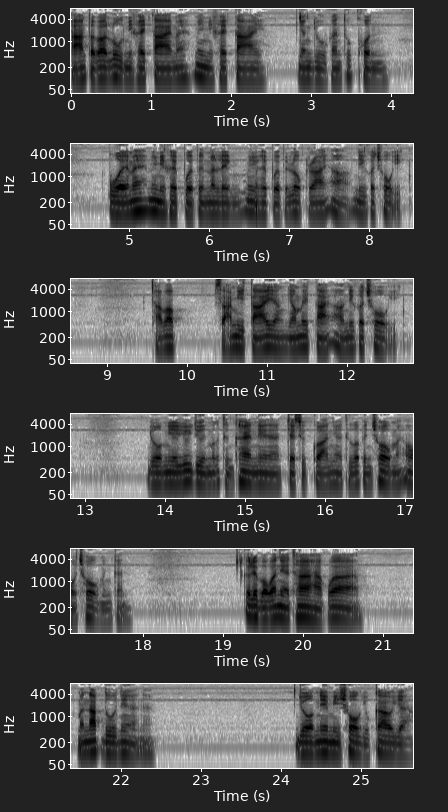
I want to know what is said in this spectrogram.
ถามต่อว่าลูกมีใครตายไหมไม่มีใครตาย ยังอยู่กันทุกคน ป่วยไหมไม่มีใครป่วยเป็นมะเร็ง ไม่มีใครป่วยเป็นโรคร้ายอ้าวนี่ก็โชคอีก ถามว่าสามีตายยังยังไม่ตายอ้าวนี่ก็โชคอีก โยมมีอายุยืนมันก็ถึงแค่นี้นะเจ็ดสิบกว่าเนี่ยถือว่าเป็นโชคไหมโอ้โชคเหมือนกัน ก็เลยบอกว่าเนี่ยถ้าหากว่ามันนับดูเนี่ยนะโยมเนี่ยมีโชคอยู่เก้าอย่าง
